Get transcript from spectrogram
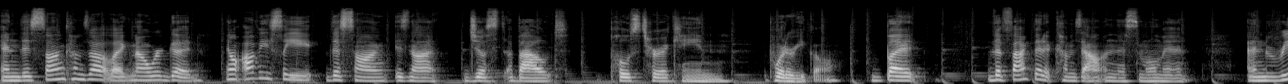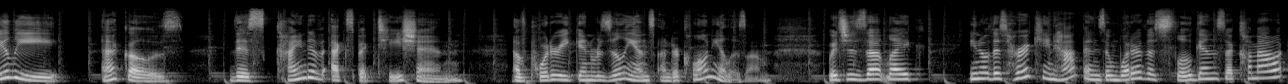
And this song comes out like, no, we're good. Now, obviously, this song is not just about post hurricane Puerto Rico, but the fact that it comes out in this moment and really echoes this kind of expectation of Puerto Rican resilience under colonialism, which is that, like, you know, this hurricane happens, and what are the slogans that come out?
